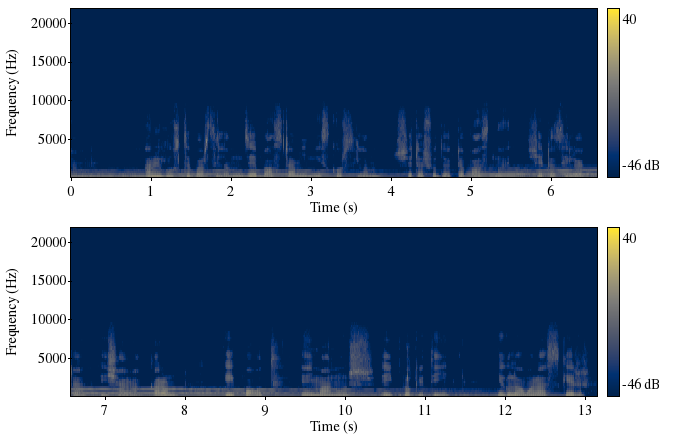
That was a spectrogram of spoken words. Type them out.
সামনে। আমি বুঝতে পারছিলাম যে বাসটা আমি মিস করছিলাম, সেটা শুধু একটা বাস নয়, সেটা ছিল একটা ইশারা। কারণ এই পথ, এই মানুষ, এই প্রকৃতি, এগুলো আমার আজকের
